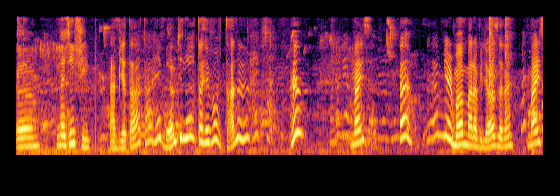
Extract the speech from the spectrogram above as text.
Um, mas enfim. A Bia tá, tá rebelde, né? Tá revoltada, né? Mas. Ah, é minha irmã maravilhosa, né? Mas,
